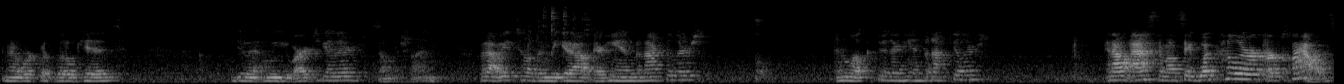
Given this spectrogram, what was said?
and I work with little kids. Do it and we do art together. So much fun. But I always tell them to get out their hand binoculars and look through their hand binoculars. And I'll ask them, I'll say, what color are clouds?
